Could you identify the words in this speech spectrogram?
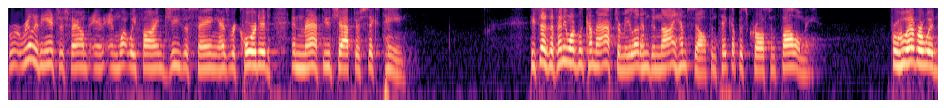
Really, the answer is found in, in what we find Jesus saying as recorded in Matthew chapter 16. He says, If anyone would come after me, let him deny himself and take up his cross and follow me. For whoever would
